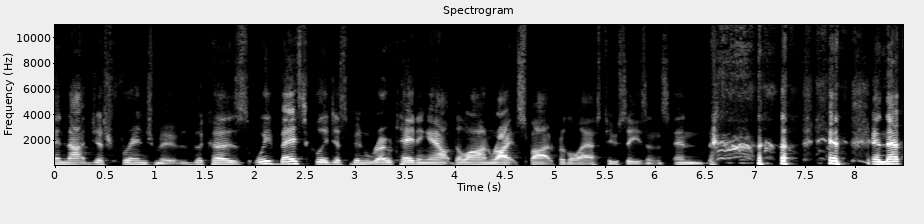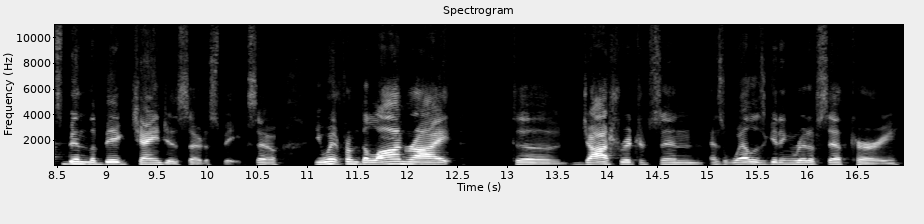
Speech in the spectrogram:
and not just fringe moves because we've basically just been rotating out Delon Wright spot for the last two seasons and, and and that's been the big changes so to speak. So you went from Delon Wright to Josh Richardson as well as getting rid of Seth Curry.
